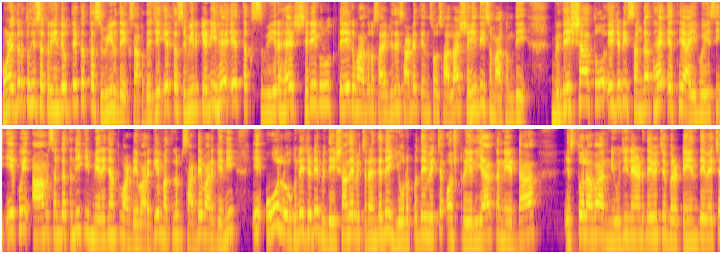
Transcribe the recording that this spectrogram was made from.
ਹੁਣ ਇੱਧਰ ਤੁਸੀਂ ਸਕਰੀਨ ਦੇ ਉੱਤੇ ਇੱਕ ਤਸਵੀਰ ਦੇਖ ਸਕਦੇ ਜੀ। ਇਹ ਤਸਵੀਰ ਕਿਹੜੀ ਹੈ? ਇਹ ਤਸਵੀਰ ਹੈ ਸ੍ਰੀ ਗੁਰੂ ਤੇਗ ਬਹਾਦਰ ਸਾਹਿਬ ਜੀ ਦੇ 350 ਸਾਲਾ ਸ਼ਹੀਦੀ ਸਮਾਗਮ ਦੀ। ਵਿਦੇਸ਼ਾਂ ਤੋਂ ਇਹ ਜਿਹੜੀ ਸੰਗਤ ਹੈ, ਇੱਥੇ ਆਈ ਹੋਈ ਸੀ। ਇਹ ਕੋਈ ਆਮ ਸੰਗਤ ਨਹੀਂ ਕਿ ਮੇਰੇ ਜਾਂ ਤੁਹਾਡੇ ਵਰਗੇ, ਮਤਲਬ ਸਾਡੇ ਵਰਗੇ ਨਹੀਂ। ਇਹ ਉਹ ਲੋਕ ਨੇ ਜਿਹੜੇ ਵਿਦੇਸ਼ਾਂ ਦੇ ਵਿੱਚ ਰਹਿੰਦੇ ਨੇ, ਯੂਰਪ ਦੇ ਵਿੱਚ, ਆਸਟ੍ਰੇਲੀਆ, ਕੈਨੇਡਾ ਇਸ ਤੋਂ ਇਲਾਵਾ ਨਿਊਜ਼ੀਲੈਂਡ ਦੇ ਵਿੱਚ, ਬ੍ਰਿਟੇਨ ਦੇ ਵਿੱਚ,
